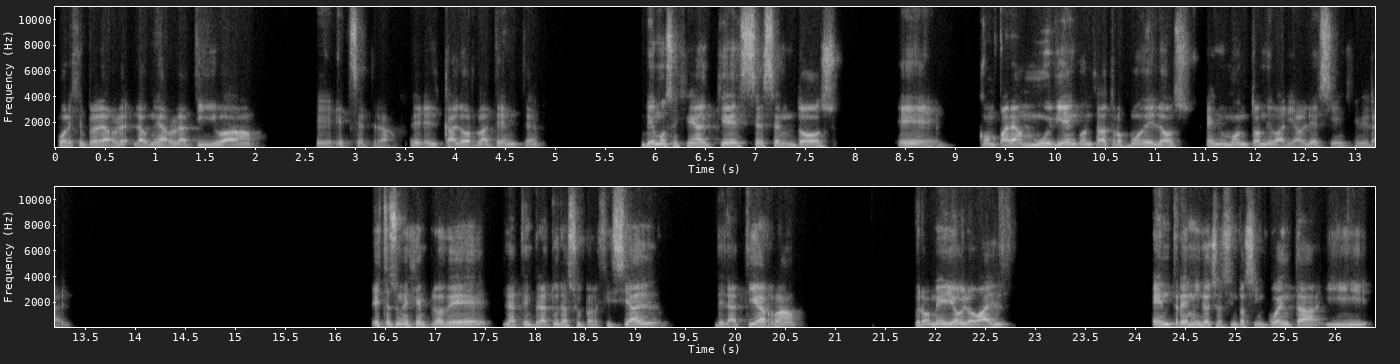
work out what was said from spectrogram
por ejemplo, la, humedad relativa, eh, etc., el calor latente. Vemos en general que CESEM2 compara muy bien contra otros modelos en un montón de variables y en general. Este es un ejemplo de la temperatura superficial de la Tierra, promedio global, entre 1850 y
